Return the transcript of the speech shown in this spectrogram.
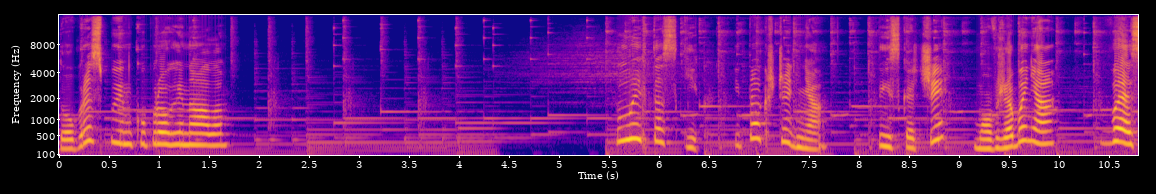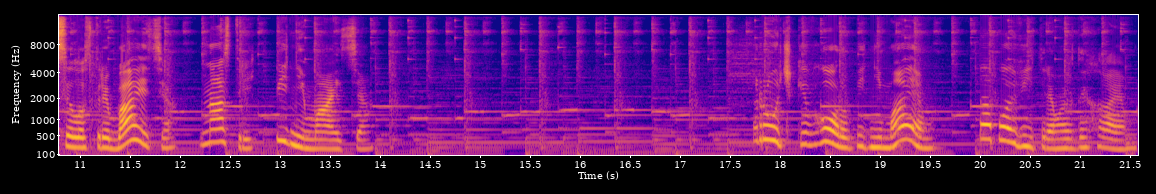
добре спинку прогинала. Плих та скік, і так щодня. Ти скачи, мов жабеня. Весело стрибається, настрій піднімається. Ручки вгору піднімаєм та повітрями вдихаєм.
